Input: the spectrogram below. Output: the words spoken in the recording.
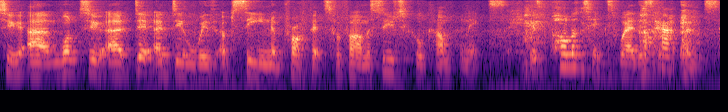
to um, want to uh, de uh, deal with obscene profits for pharmaceutical companies. It's politics where this happens,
